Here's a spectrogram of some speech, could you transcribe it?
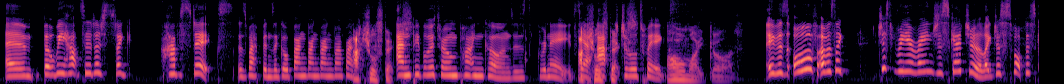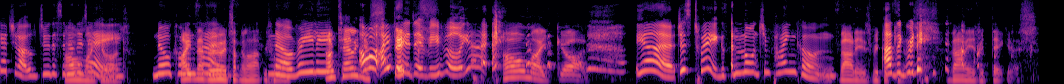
um, but we had to just like have sticks as weapons and go bang, bang, bang, bang, bang. Actual sticks. and people were throwing pine cones as grenades. Actual yeah, sticks. actual twigs. oh my god. It was awful. I was like, just rearrange the schedule. Like, just swap the schedule out. We'll do this oh another oh my day. god. No common I'd never heard something like that before. No, really? I'm telling you. oh, I've heard it before. Yeah. Oh my god. yeah, just twigs and launching pine cones. That is ridiculous. As a grenade. that is ridiculous.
